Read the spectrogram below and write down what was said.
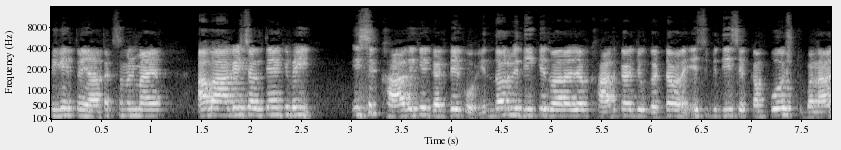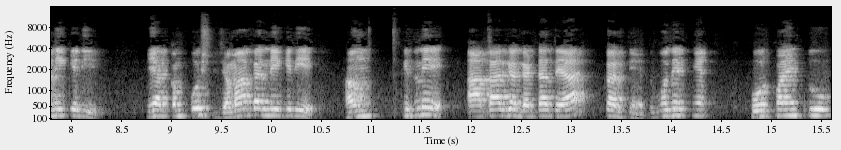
ठीक है तो यहाँ तक समझ में आया। अब आगे चलते हैं कि भाई, इस खाद के गड्ढे को, इंदौर विधि के द्वारा जब खाद का जो गड्ढा बना, इस विधि से कंपोस्ट बनाने के लिए या कंपोस्ट जमा करने के लिए हम कितने आकार का गड्ढा तैयार करते हैं? तो वो देखते हैं 4.2 point two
